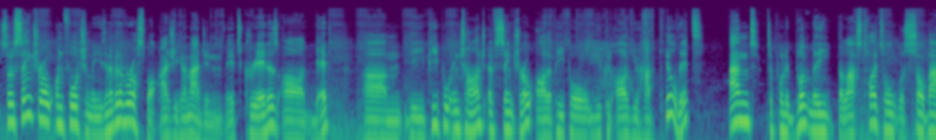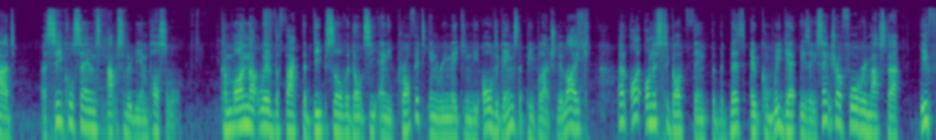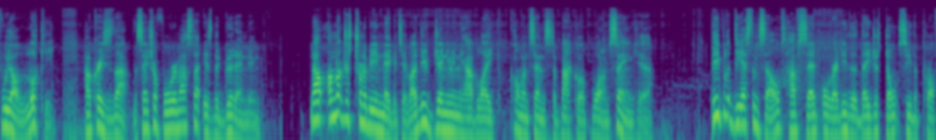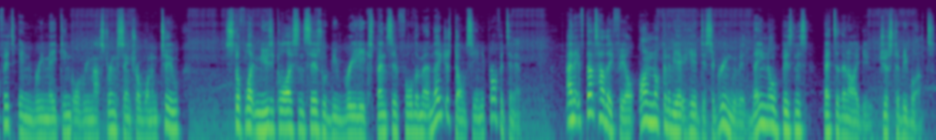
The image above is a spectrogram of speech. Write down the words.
So Saints Row, unfortunately, is in a bit of a rough spot, as you can imagine. Its creators are dead. Um, the people in charge of Saints Row are the people you could argue have killed it, and, to put it bluntly, the last title was so bad, a sequel sounds absolutely impossible. Combine that with the fact that Deep Silver don't see any profit in remaking the older games that people actually like, and I honest to god think that the best outcome we get is a Saints Row 4 remaster if we are lucky. How crazy is that? The Saints Row 4 remaster is the good ending. Now, I'm not just trying to be negative, I do genuinely have, like, common sense to back up what I'm saying here. People at DS themselves have said already that they just don't see the profit in remaking or remastering Saints Row 1 and 2. Stuff like music licenses would be really expensive for them, and they just don't see any profit in it. And if that's how they feel, I'm not going to be out here disagreeing with it. They know business better than I do, just to be blunt.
